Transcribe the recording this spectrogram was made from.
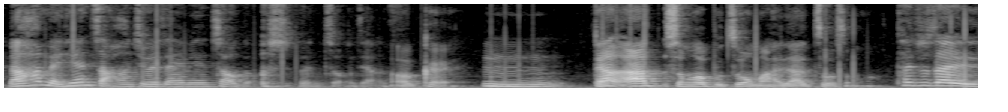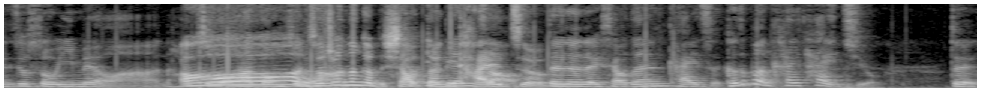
然后他每天早上就会在那边照个二十分钟这样子。OK，嗯嗯嗯。等下啊，什么都不做吗？还是在做什么？他就在就收 email 啊，然后做他工作。你说就那个小灯开着？对对对，小灯开着，可是不能开太久。对，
